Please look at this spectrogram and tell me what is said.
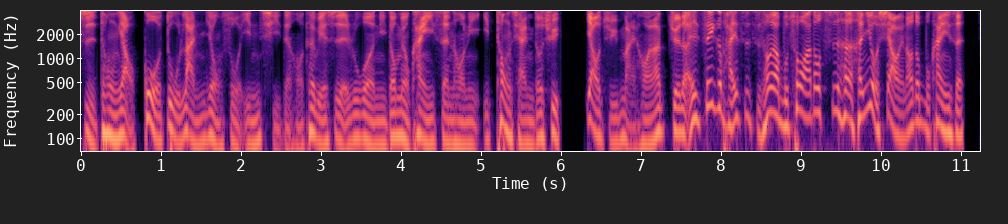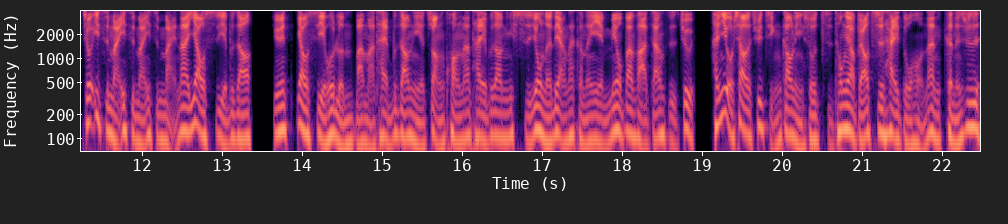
止痛药过度滥用所引起的哦，特别是如果你都没有看医生哦，你一痛起来你都去药局买哈，然后觉得哎这个牌子止痛药不错啊，都吃很很有效哎，然后都不看医生就一直买一直买一直买，那药师也不知道，因为药师也会轮班嘛，他也不知道你的状况，那他也不知道你使用的量，他可能也没有办法这样子就很有效的去警告你说止痛药不要吃太多哈，那你可能就是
